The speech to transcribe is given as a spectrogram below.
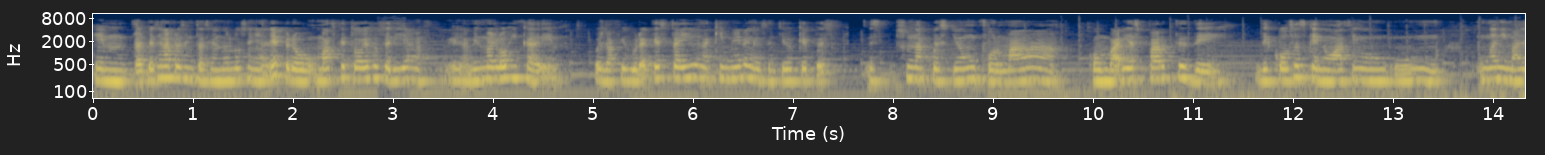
Em, tal vez en la presentación no lo señalé, pero más que todo eso sería eh, la misma lógica de pues, la figura que está ahí, una quimera, en el sentido que pues, es una cuestión formada con varias partes de, de cosas que no hacen un, un, un animal,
